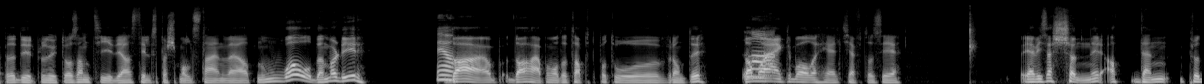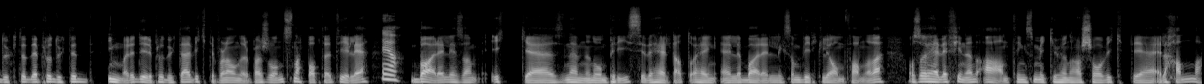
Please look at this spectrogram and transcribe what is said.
kjøpe det dyre produktet og samtidig har stilt spørsmålstegn ved at wow, den var dyr. Ja. Da, er jeg, da har jeg på en måte tapt på to fronter. Da må Nei. jeg egentlig bare holde helt kjeft og si ja, Hvis jeg skjønner at den produktet, det produktet, innmari dyre produktet er viktig for den andre personen, snappe opp det tidlig. Ja. Bare liksom ikke nevne noen pris i det hele tatt, og heng, eller bare liksom virkelig omfavne det. Og så heller finne en annen ting som ikke hun har så viktig Eller han, da.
